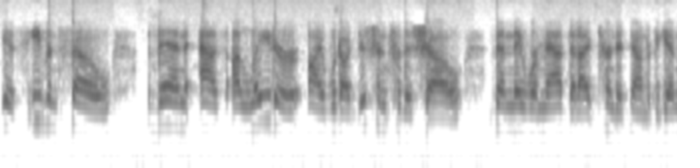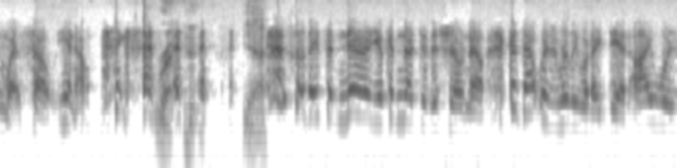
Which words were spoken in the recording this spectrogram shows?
it's even so. Then, as a later I would audition for the show, then they were mad that I turned it down to begin with. So, you know. right. Yeah. So they said, no, you cannot do the show now. Because that was really what I did. I was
